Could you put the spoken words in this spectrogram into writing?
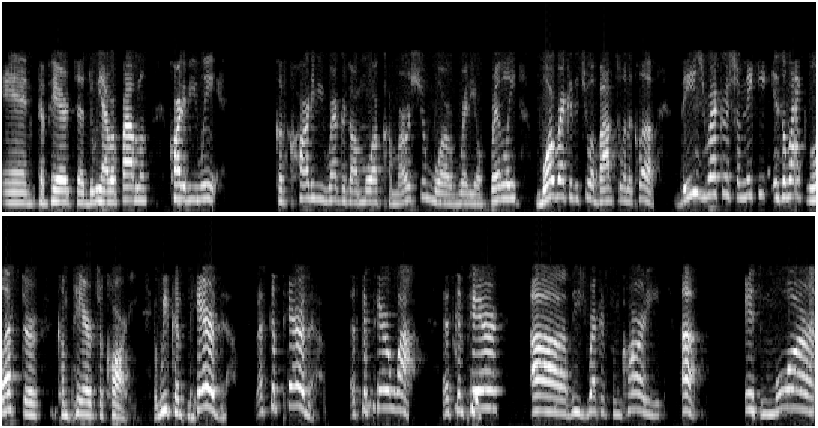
and compared to Do We Have a Problem, Cardi B wins. Because Cardi B records are more commercial, more radio friendly, more records that you are bop to in the club. These records from Nicki is a lackluster compared to Cardi. If we compare them, let's compare them. Let's compare what? Let's compare uh, these records from Cardi up. It's more.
